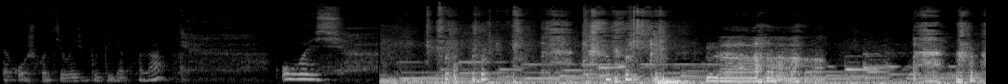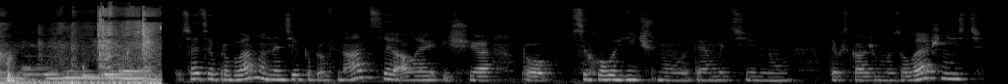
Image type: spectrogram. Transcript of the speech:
також хотілося бути як вона. Ось. Вся ця проблема не тільки про фінанси, але і ще про психологічну та емоційну, так скажемо, залежність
